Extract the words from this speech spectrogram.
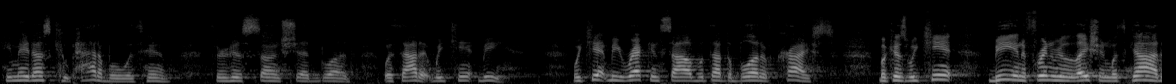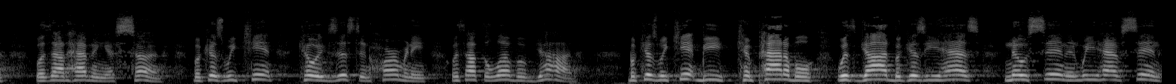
He made us compatible with Him through His Son's shed blood. Without it, we can't be. We can't be reconciled without the blood of Christ because we can't be in a friendly relation with God without having a Son because we can't coexist in harmony without the love of God because we can't be compatible with God because He has no sin and we have sin.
